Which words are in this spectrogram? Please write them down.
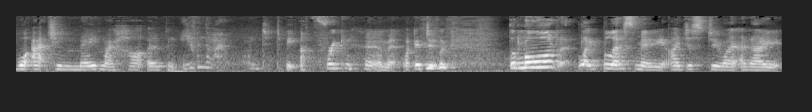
what actually made my heart open, even though I wanted to be a freaking hermit, like I do, like the Lord, like bless me, I just do, I, and I,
